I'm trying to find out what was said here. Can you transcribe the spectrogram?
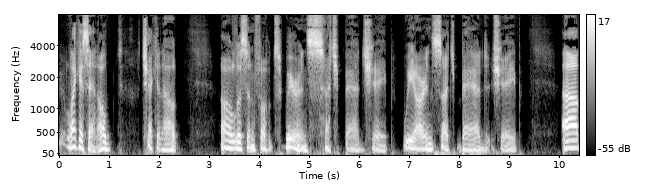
Like I said, I'll check it out. Oh, listen, folks, we're in such bad shape. We are in such bad shape. Uh,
